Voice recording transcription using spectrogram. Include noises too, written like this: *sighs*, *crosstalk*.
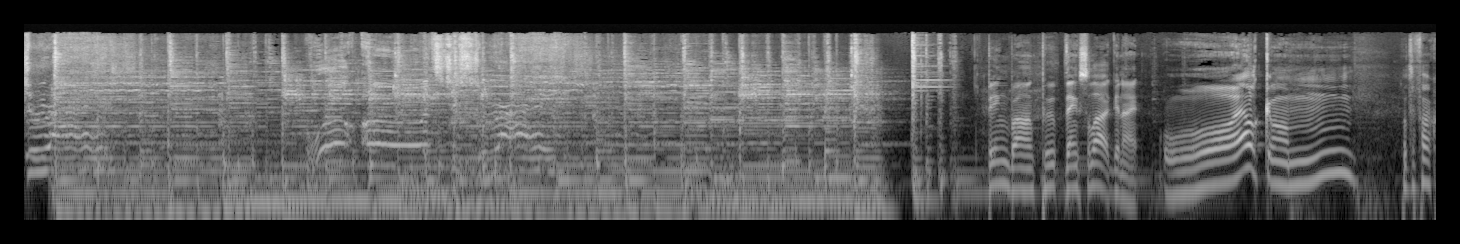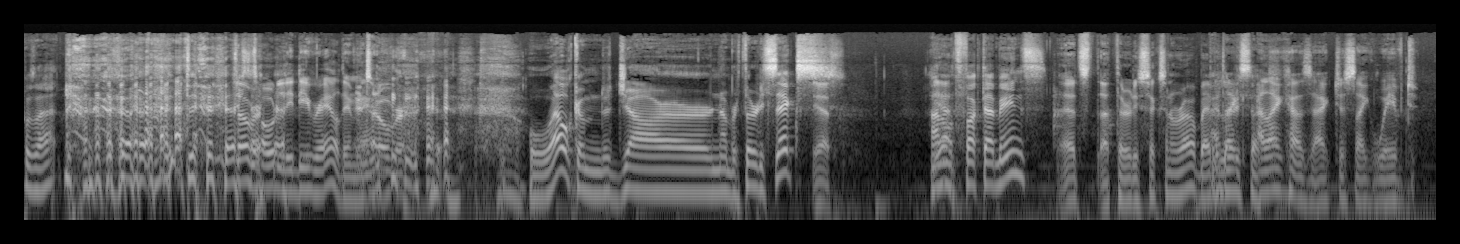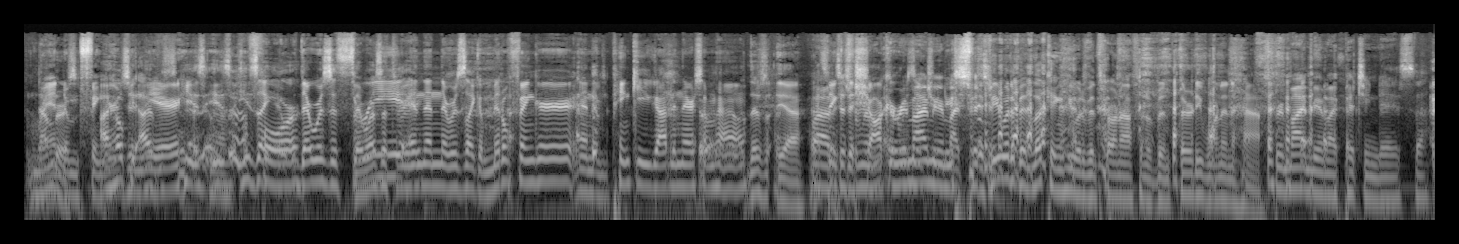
just a ride. Whoa, oh, it's just a ride. Bing bong poop. Thanks a lot. Good night. Welcome. What the fuck was that? *laughs* It's over. Totally derailed him, man. It's over. *laughs* Welcome to jar number 36. yes. I don't know Yeah. what the fuck that means. It's a 36 in a row, baby. I like, 36. I like how Zaq just like waved Numbers. random I fingers hope he- in I- the air. He's, he's, There's he's like, four. there was a three, There was a three. and then there was like a middle *laughs* finger and a pinky got in there somehow. *laughs* There's yeah. I think the remem- shocker was remind me of my introduced. if he would have been *laughs* looking, he would have been thrown off and have been 31 and a half. remind me of my pitching days. So.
